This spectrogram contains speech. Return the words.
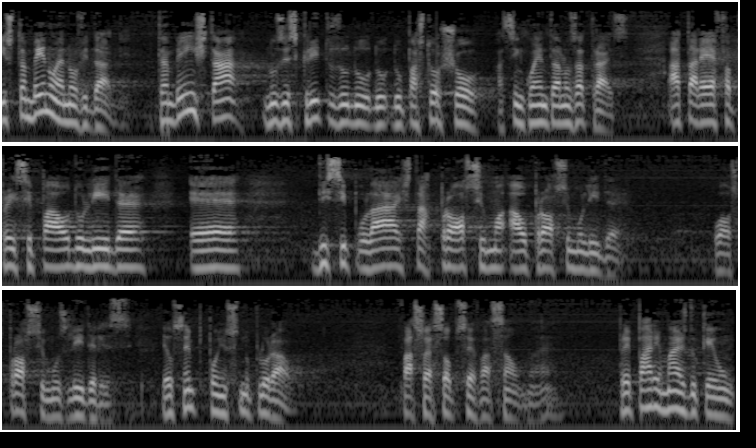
isso também não é novidade. Também está nos escritos do, do, do pastor Show, há 50 anos atrás. A tarefa principal do líder é discipular, estar próximo ao próximo líder ou aos próximos líderes. Eu sempre ponho isso no plural. Faço essa observação, não é? Prepare mais do que um.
